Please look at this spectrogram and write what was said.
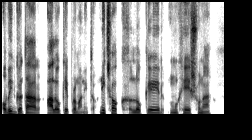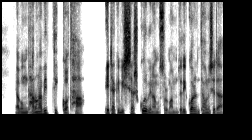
অভিজ্ঞতার আলোকে প্রমাণিত। নিছক লোকের মুখে শোনা এবং ধারণাভিত্তিক কথা এটাকে বিশ্বাস করবে না মুসলমান। যদি করেন তাহলে সেটা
